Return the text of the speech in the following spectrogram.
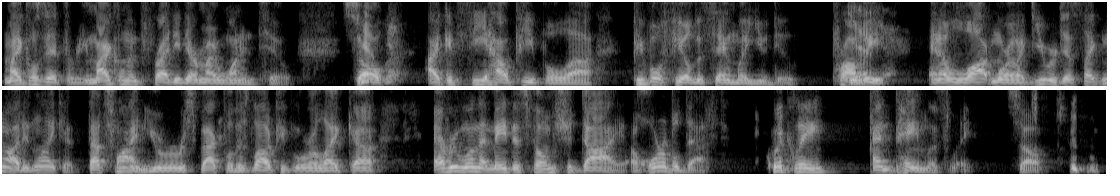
Michael's it for me. Michael and Freddy, they're my one and two. So I could see how people, uh, people feel the same way you do. Probably, and a lot more. Like you were just like, no, I didn't like it. That's fine. You were respectful. There's a lot of people who are like, uh, everyone that made this film should die a horrible death, quickly and painlessly. So.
